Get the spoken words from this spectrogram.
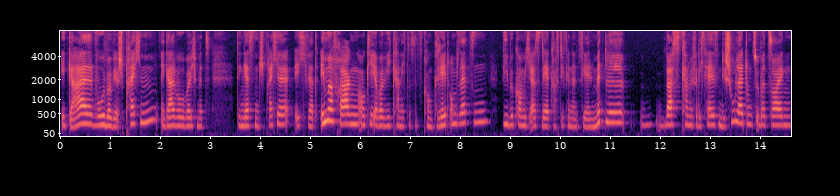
egal, worüber wir sprechen, egal, worüber ich mit den Gästen spreche, ich werde immer fragen, okay, aber wie kann ich das jetzt konkret umsetzen? Wie bekomme ich als Lehrkraft die finanziellen Mittel? Was kann mir vielleicht helfen, die Schulleitung zu überzeugen?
